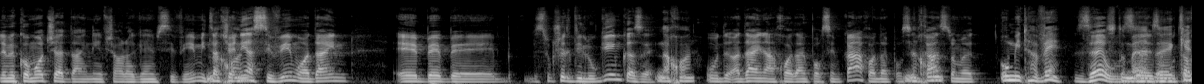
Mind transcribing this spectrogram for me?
למקומות שעדיין אי אפשר להגיע עם סיבים. מצד נכון. שני, הסיבים הוא עדיין בסוג של דילוגים כזה. נכון. הוא עדיין, אנחנו עדיין פורסים כאן, אנחנו עדיין פורסים נכון. כאן, זאת אומרת, הוא מתהווה. זהו, זאת זה- אומרת, זה מוצר קצב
